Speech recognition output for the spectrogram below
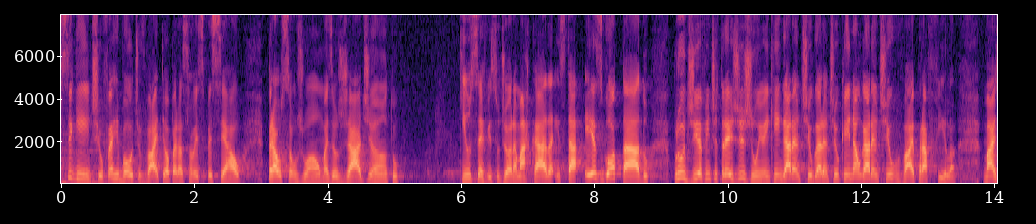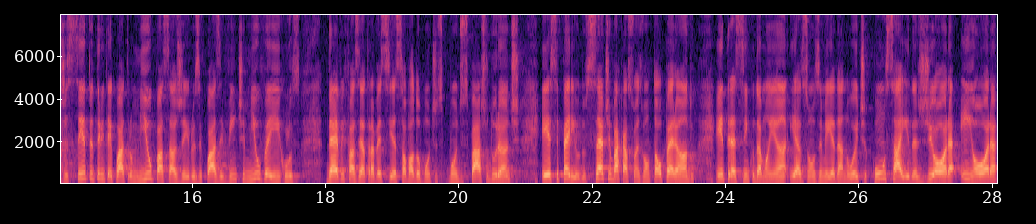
seguinte, o Ferryboat vai ter operação especial para o São João, mas eu já adianto que o serviço de hora marcada está esgotado para o dia 23 de junho. Em quem garantiu, garantiu. Quem não garantiu, vai para a fila. Mais de 134 mil passageiros e quase 20 mil veículos devem fazer a travessia Salvador Bom Despacho durante esse período. Sete embarcações vão estar operando entre as 5 da manhã e as 11h30 da noite, com saídas de hora em hora,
